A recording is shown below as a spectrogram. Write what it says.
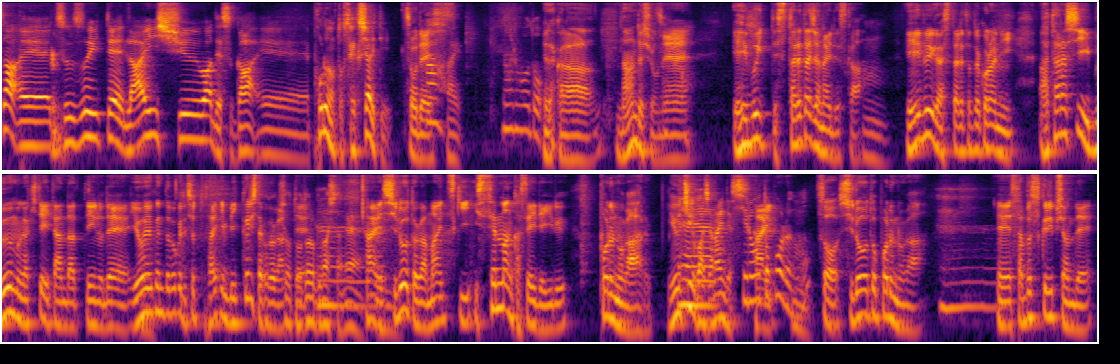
さあ、えー続いて来週はですが、えーポルノとセクシャリティ。そうです。あはい。なるほど。だから、なんでしょうね。AV って廃れたじゃないですか。うん AV が廃れたところに新しいブームが来ていたんだっていうので、洋平君と僕でちょっと最近びっくりしたことがあって、ちょっと驚きましたね。はい、素人が毎月1000万稼いでいるポルノがある。YouTuber じゃないんです。えー素人ポルはいノ、そう、素人ポルノが、えーサブスクリプションで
